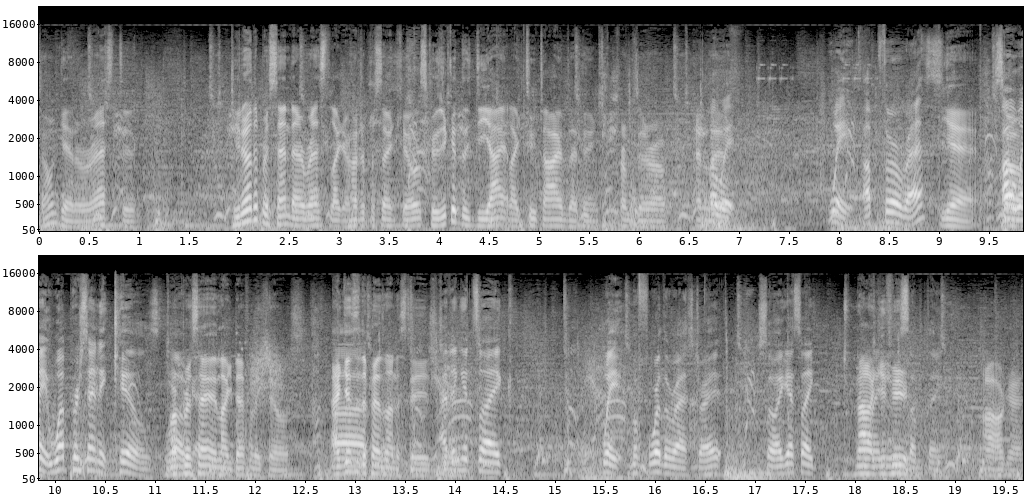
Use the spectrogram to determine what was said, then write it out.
Don't get arrested. Do you know the percent that arrest like 100% kills? Because you get the DI like two times, I think, from zero. And Oh, live. wait. Wait, up throw rest? Yeah. oh, wait, what percent it kills? What Okay. percent it like definitely kills? I guess Uh, it depends on the stage. I think it's like, wait, before the rest, right? So I guess like No, like if you- something. Oh, okay.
